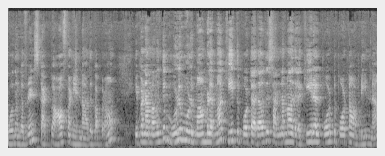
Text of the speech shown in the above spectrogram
போதுங்க ஃப்ரெண்ட்ஸ் கட் ஆஃப் பண்ணிடணும் அதுக்கப்புறம். இப்போ நம்ம வந்து முழு முழு மாம்பழமா கீத்து போட்டு அதாவது சன்னமா அதுல கீரல் போட்டு போட்டோம் அப்படின்னா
